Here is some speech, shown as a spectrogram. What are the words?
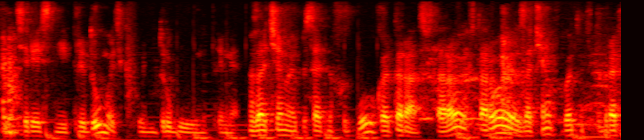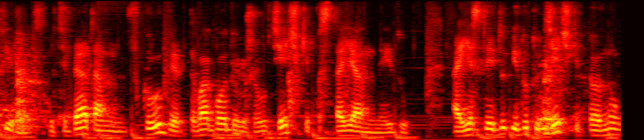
интереснее придумать, какую-нибудь другую, например. Но зачем ее писать на футболку, это раз. Второе, второе, зачем в этом фотографироваться? У тебя там в клубе два года уже утечки постоянно идут. А если идут, идут утечки, то, ну,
